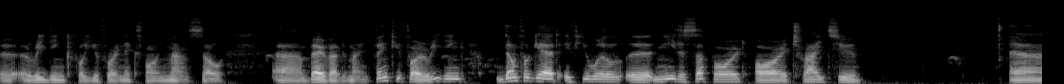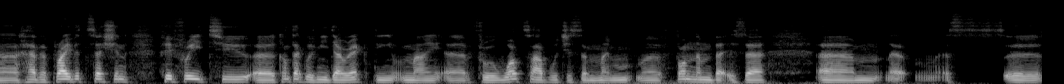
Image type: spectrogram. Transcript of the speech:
uh, reading for you for the next following month. So uh, bear that in mind. Thank you for reading. Don't forget if you will need a support or try to uh, have a private session, feel free to uh, contact with me directly. My uh, through WhatsApp, which is my phone number is a um, uh.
